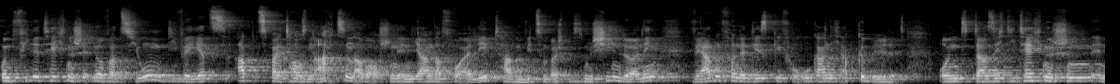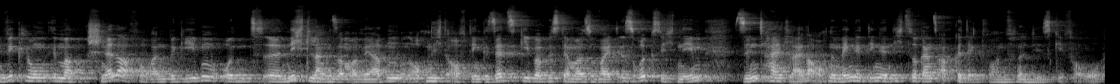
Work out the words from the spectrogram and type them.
Und viele technische Innovationen, die wir jetzt ab 2018, aber auch schon in den Jahren davor erlebt haben, wie zum Beispiel das Machine Learning, werden von der DSGVO gar nicht abgebildet. Und da sich die technischen Entwicklungen immer schneller voranbegeben und äh, nicht langsamer werden und auch nicht auf den Gesetzgeber, bis der mal soweit ist, Rücksicht nehmen, sind halt leider auch eine Menge Dinge nicht so ganz abgedeckt worden von der DSGVO.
